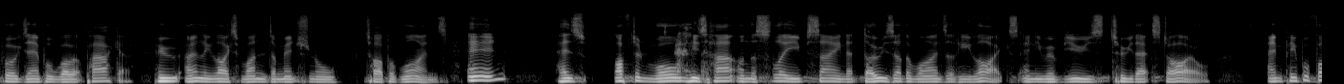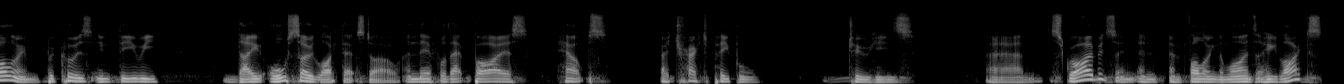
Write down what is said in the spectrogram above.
for example, Robert Parker, who only likes one dimensional type of wines and has often worn his heart on the sleeve saying that those are the wines that he likes and he reviews to that style. And people follow him because, in theory, they also like that style, and therefore that bias helps attract people to his um, scribes and, and, and following the wines that he likes.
